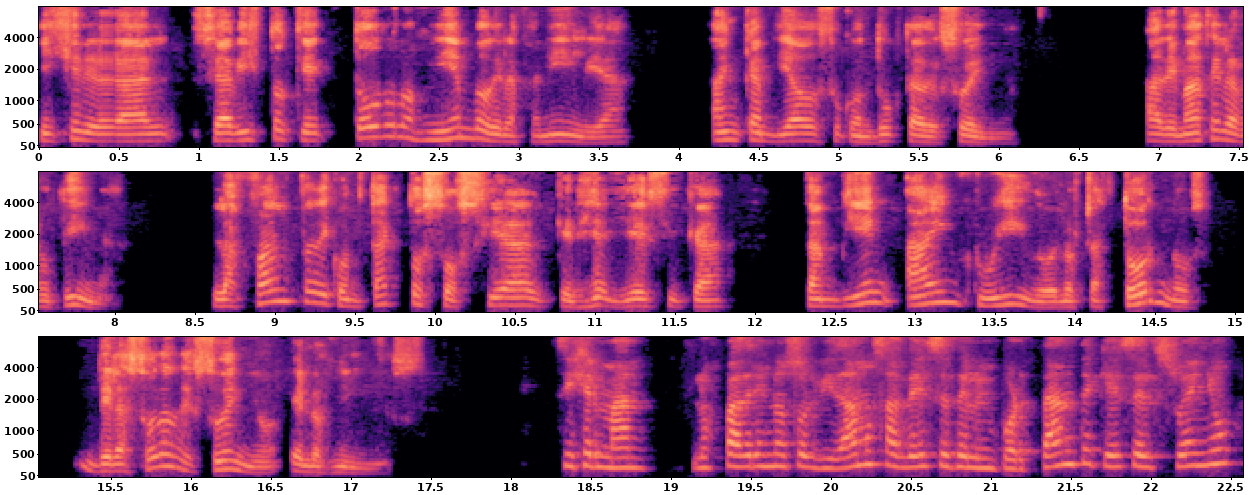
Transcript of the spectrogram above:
En general, se ha visto que todos los miembros de la familia han cambiado su conducta de sueño. Además de la rutina, la falta de contacto social, querida Jessica, también ha influido en los trastornos de las horas de sueño en los niños. Sí, Germán, los padres nos olvidamos a veces de lo importante que es el sueño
